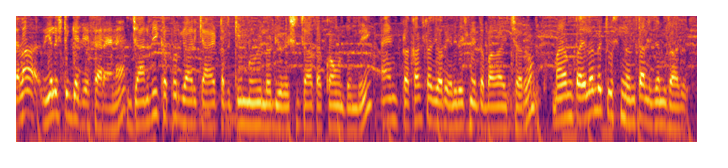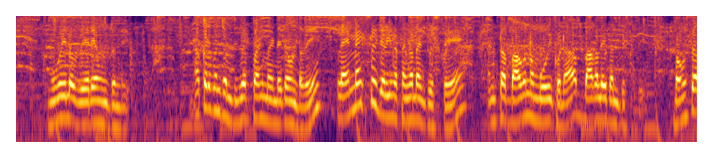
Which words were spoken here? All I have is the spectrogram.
చాలా రియలిస్టిక్గా చేశారు ఆయన. జాన్వీ కపూర్ గారి క్యారెక్టర్కి మూవీలో డ్యూరేషన్ చాలా తక్కువ ఉంటుంది. అండ్ ప్రకాష్ రాజ్ గారు ఎలివేషన్ అయితే బాగా ఇచ్చారు. మనం ట్రైలర్లో చూసిందంతా నిజం కాదు. మూవీలో వేరే ఉంటుంది. అక్కడ కొంచెం డిసప్పాయింట్మెంట్ అయితే ఉంటుంది. క్లైమాక్స్లో జరిగిన సంఘటన చూస్తే అంత బాగున్న మూవీ కూడా బాగలేదు అనిపిస్తుంది బహుశా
